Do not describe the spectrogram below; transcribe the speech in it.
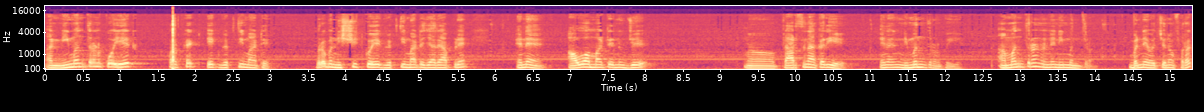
અને નિમંત્રણ કોઈ એક પરફેક્ટ એક વ્યક્તિ માટે. બરાબર? નિશ્ચિત કોઈ એક વ્યક્તિ માટે જ્યારે આપણે એને આવવા માટેનું જે પ્રાર્થના કરીએ, એને નિમંત્રણ કહીએ. આમંત્રણ અને નિમંત્રણ. બંને વચ્ચેનો ફરક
